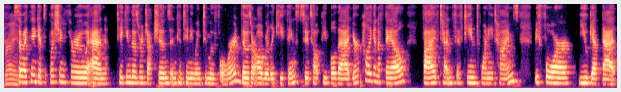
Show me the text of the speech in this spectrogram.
Right. So I think it's pushing through and taking those rejections and continuing to move forward. Those are all really key things to tell people that you're probably going to fail 5 10 15 20 times before you get that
